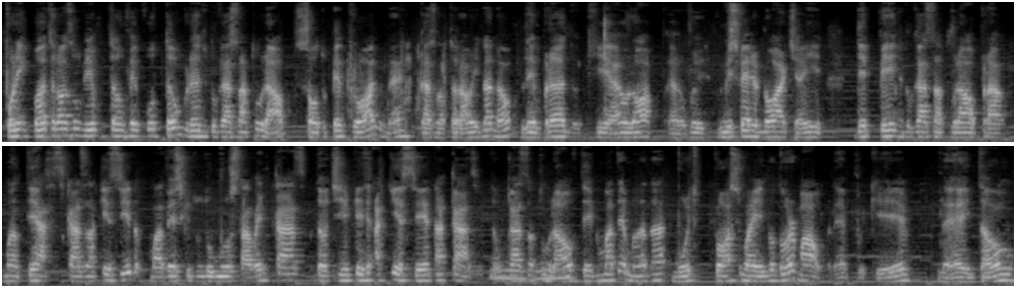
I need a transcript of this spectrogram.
por enquanto, nós não vimos tão recuo tão grande do gás natural, só do petróleo, né? O gás natural ainda não. Lembrando que a Europa, é, o hemisfério norte aí depende do gás natural para manter as casas aquecidas, uma vez que todo mundo estava em casa, então tinha que aquecer a casa. Então, o gás uhum. natural teve uma demanda muito próxima aí do normal, né? Porque, né? Então,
